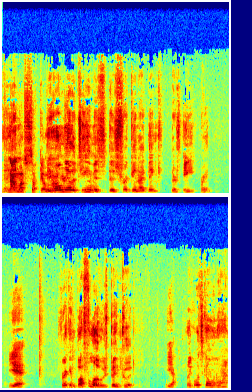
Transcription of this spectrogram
and- not and much suck going The on. only other team is is freaking. I think there's eight, right? Yeah, Freaking Buffalo, who's been good. Yeah. Like, what's going on?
